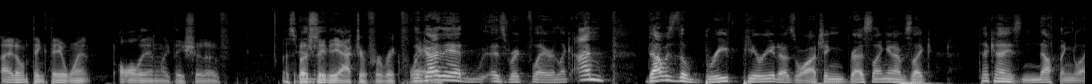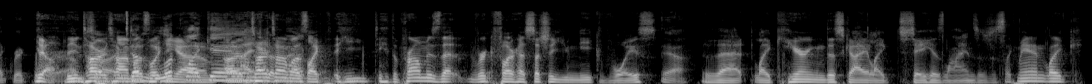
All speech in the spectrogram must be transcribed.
I don't think they went all in like they should have. Especially the actor for Ric Flair. The guy they had as Ric Flair, and like I'm. That was the brief period I was watching wrestling, and I was like, that guy is nothing like Ric Flair. Yeah, the I'm entire sorry. time I was looking look at like him. uh, the entire time I was like, he, he. The problem is that Ric Flair has such a unique voice. Yeah. That like hearing this guy like say his lines is just like, man, like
